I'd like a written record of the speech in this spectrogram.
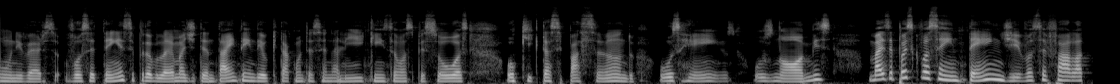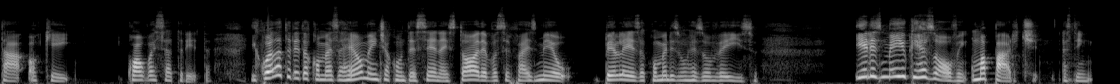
no universo, você tem esse problema de tentar entender o que está acontecendo ali, quem são as pessoas, o que está se passando, os reinos, os nomes. Mas depois que você entende, você fala, tá, ok, qual vai ser a treta? E quando a treta começa a realmente acontecer na história, você faz, meu, beleza, como eles vão resolver isso? E eles meio que resolvem uma parte. Assim,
